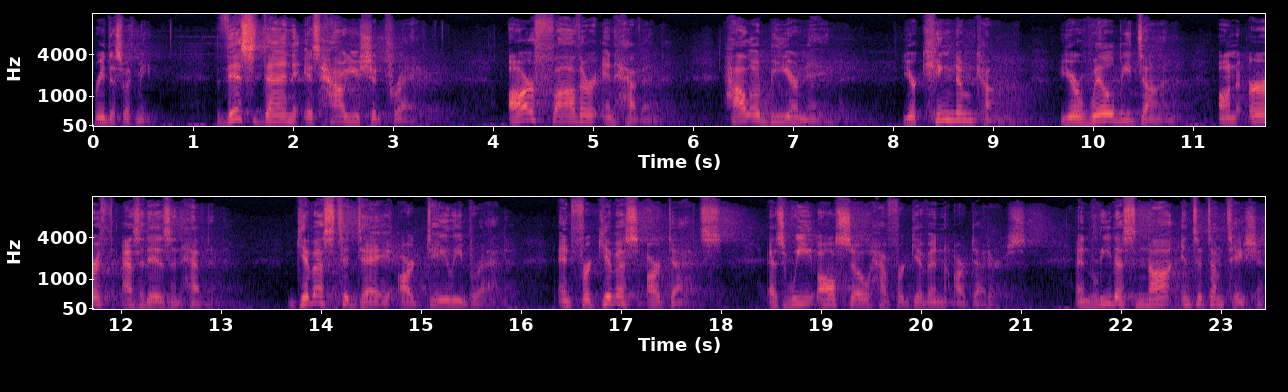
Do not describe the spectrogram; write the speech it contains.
Read this with me. This then is how you should pray Our Father in heaven, hallowed be your name, your kingdom come. Your will be done on earth as it is in heaven. Give us today our daily bread, and forgive us our debts, as we also have forgiven our debtors. And lead us not into temptation,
